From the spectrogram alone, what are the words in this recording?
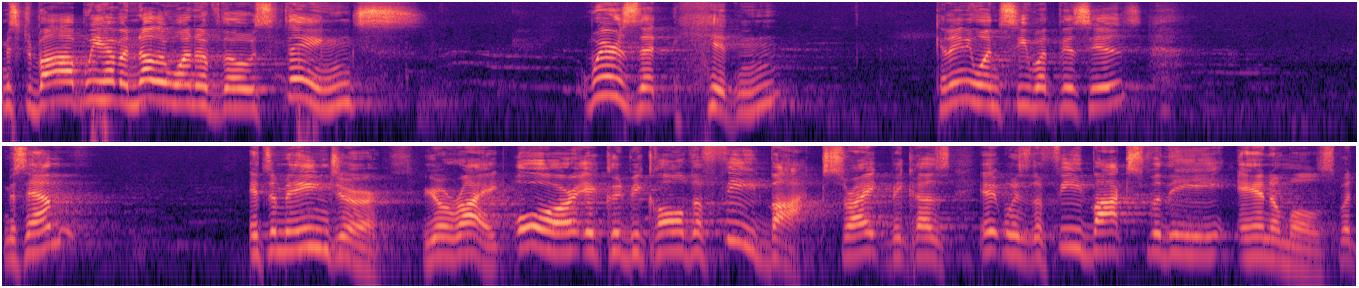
Mr. Bob, we have another one of those things. Where's it hidden? Can anyone see what this is? Miss M? It's a manger. You're right. Or it could be called the feed box, right? Because it was the feed box for the animals. But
